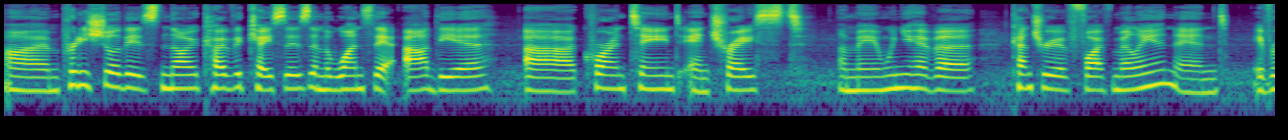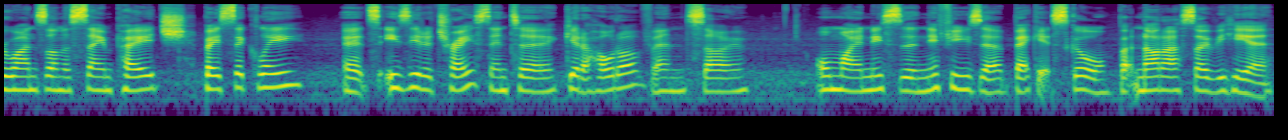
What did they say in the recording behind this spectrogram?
I'm pretty sure there's no COVID cases, and the ones that are there are quarantined and traced. I mean, when you have a country of 5 million and everyone's on the same page, basically, it's easy to trace and to get a hold of. And so all my nieces and nephews are back at school, but not us over here.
